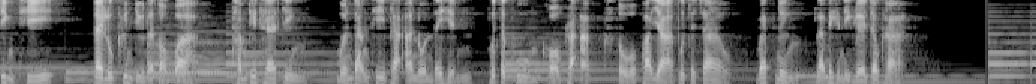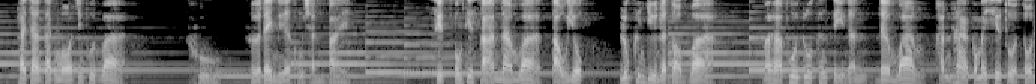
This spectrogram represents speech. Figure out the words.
จิ้งทีได้ลุกขึ้นยืนและตอบว่าธรรมที่แท้จริง เหมือนดังที่พระอานนท์ได้เห็นพุทธภูมิของพระอักโสพยาพุทธเจ้า แวบหนึ่งและไม่เห็นอีกเลยเจ้าค่ะ พระอาจารย์ตักหมอจึงพูดว่า ถูก เธอได้เนื้อของฉันไป สิทธิ์องค์ที่สามนามว่าเต๋ายก ลุกขึ้นยืนและตอบว่า มหาพูดรูปทั้งสี่นั้นเดิมว่าง ขันห้าก็ไม่ใช่ตัวตน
